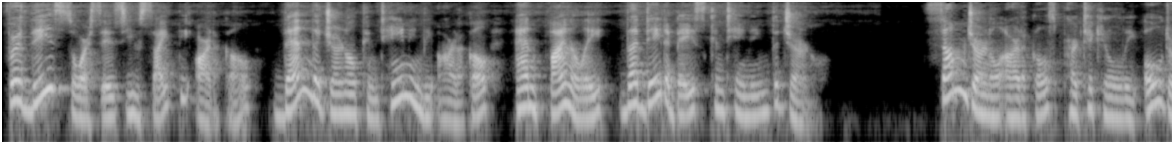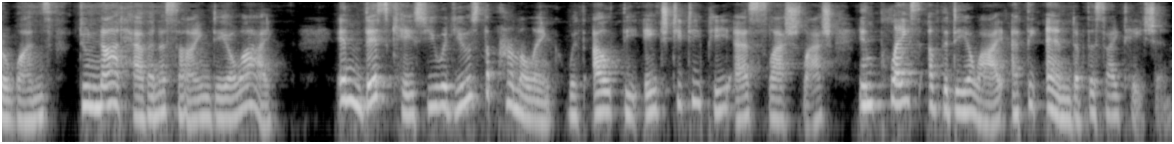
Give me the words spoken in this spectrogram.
For these sources, you cite the article, then the journal containing the article, and finally, the database containing the journal. Some journal articles, particularly older ones, do not have an assigned DOI. In this case, you would use the permalink without the https slash slash in place of the DOI at the end of the citation.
